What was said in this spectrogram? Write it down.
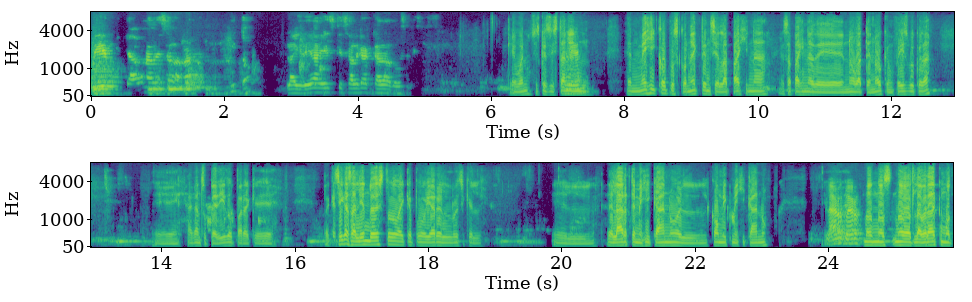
Pero ya una vez agarrado un poquito, la idea es que salga cada dos meses. Qué bueno, si es que si están en, en México, pues conéctense a la página, esa página de Nova Tenoc en Facebook, ¿verdad? Eh, hagan su pedido para que para que siga saliendo esto. Hay que apoyar el el, el, arte mexicano el cómic mexicano. Claro claro. no, no, la verdad como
